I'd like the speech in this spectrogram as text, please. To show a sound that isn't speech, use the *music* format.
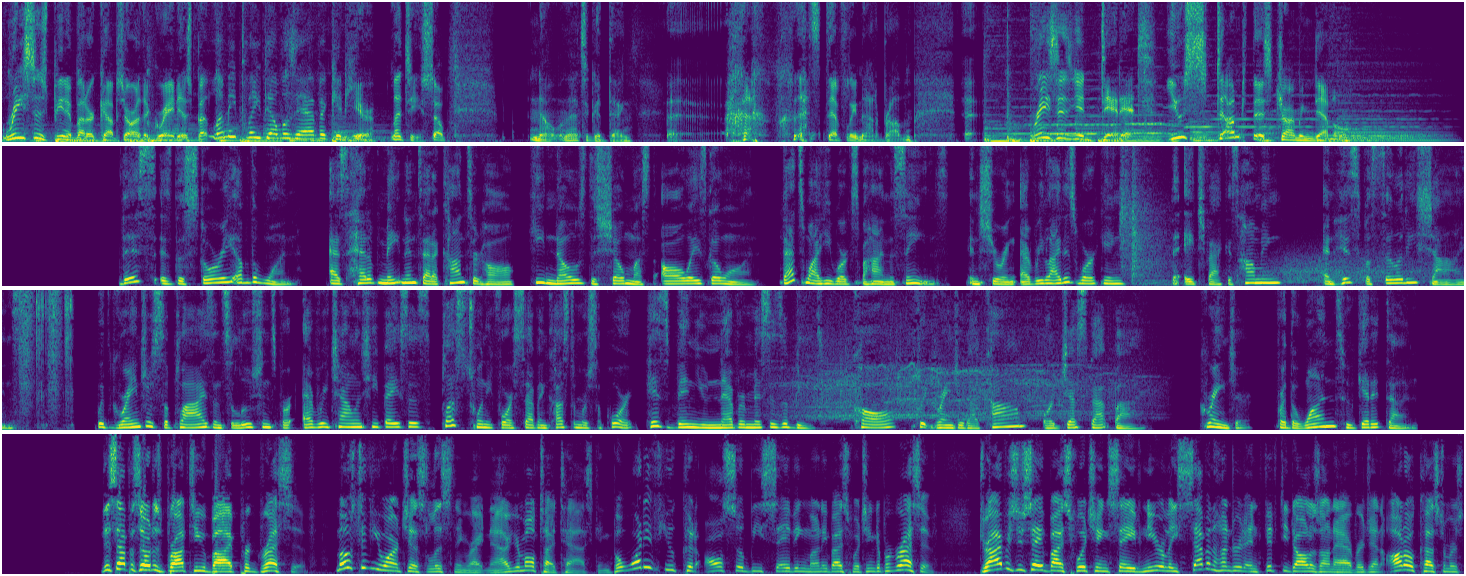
Reese's peanut butter cups are the greatest, but let me play devil's advocate here. Let's see. So, no, that's a good thing. Uh, *laughs* that's definitely not a problem. Uh, Reese's, you did it. You stumped this charming devil. This is the story of the one. As head of maintenance at a concert hall, he knows the show must always go on. That's why he works behind the scenes, ensuring every light is working, the HVAC is humming, and his facility shines. With Grainger's supplies and solutions for every challenge he faces, plus 24 7 customer support, his venue never misses a beat. Call quickgranger.com or just stop by. Granger, for the ones who get it done. This episode is brought to you by Progressive. Most of you aren't just listening right now, you're multitasking. But what if you could also be saving money by switching to Progressive? Drivers who save by switching save nearly $750 on average, and auto customers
